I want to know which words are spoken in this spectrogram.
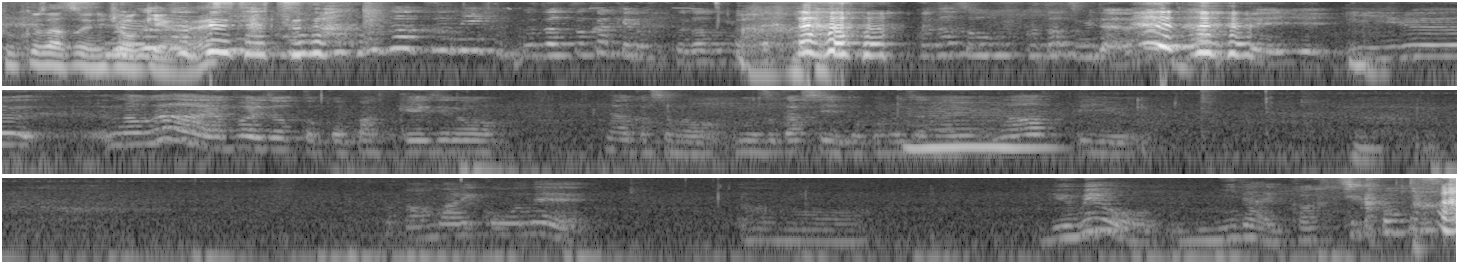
複雑に条件がね。複雑だ複雑に複雑かける複雑みたいなっているのがやっぱりちょっとこうパッケージのなんかその難しいところじゃないかなっていう。うんあんまりこうねあの夢を見ない感じかもしれない。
